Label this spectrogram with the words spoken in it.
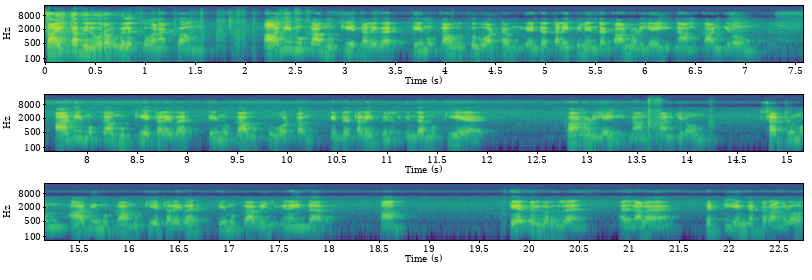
தாய் தமிழ் உறவுகளுக்கு வணக்கம். அதிமுக முக்கிய தலைவர் திமுகவுக்கு ஓட்டம் என்ற தலைப்பில் இந்த காணொளியை நாம் காண்கிறோம். அதிமுக முக்கிய தலைவர் திமுகவுக்கு ஓட்டம் என்ற தலைப்பில் இந்த முக்கிய காணொளியை நாம் காண்கிறோம். சற்று முன் அதிமுக முக்கிய தலைவர் திமுகவில் இணைந்தார். ஆம். தேர்தல் வருதுல அதனால் பெட்டி எங்கே தராங்களோ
